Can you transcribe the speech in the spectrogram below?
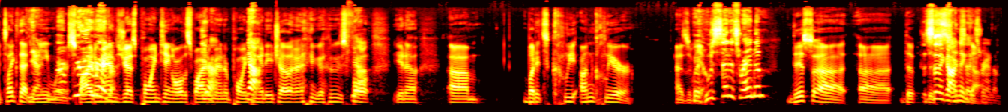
It's like that Yeah, meme where Spider. Man's just pointing, all the Spider Man Yeah, are pointing yeah. at each other. Whose fault? You know, um, but it's clear, unclear as of Wait, yet. who said it's random? this? Uh, uh, the, The, synagogue, said it's random.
